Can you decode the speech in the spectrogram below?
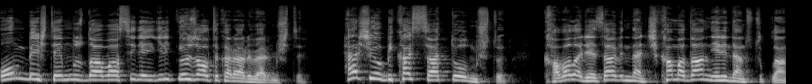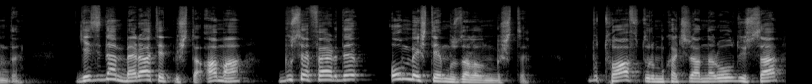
15 Temmuz davası ile ilgili gözaltı kararı vermişti. Her şey o birkaç saatte olmuştu. Kavala cezaevinden çıkamadan yeniden tutuklandı. Gezi'den beraat etmişti ama bu sefer de 15 Temmuz'dan alınmıştı. Bu tuhaf durumu kaçıranlar olduysa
